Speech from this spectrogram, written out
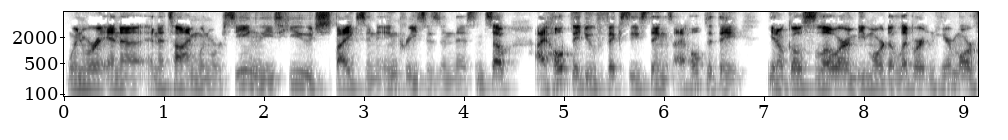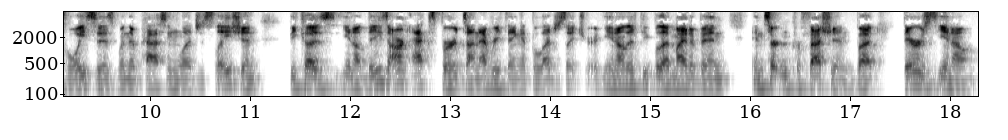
when we're in a in a time when we're seeing these huge spikes and increases in this. And so i hope they do fix these things. I hope that they you know go slower and be more deliberate and hear more voices when they're passing legislation because you know these aren't experts on everything at the legislature. You know there's people that might have been in certain profession but there's you know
